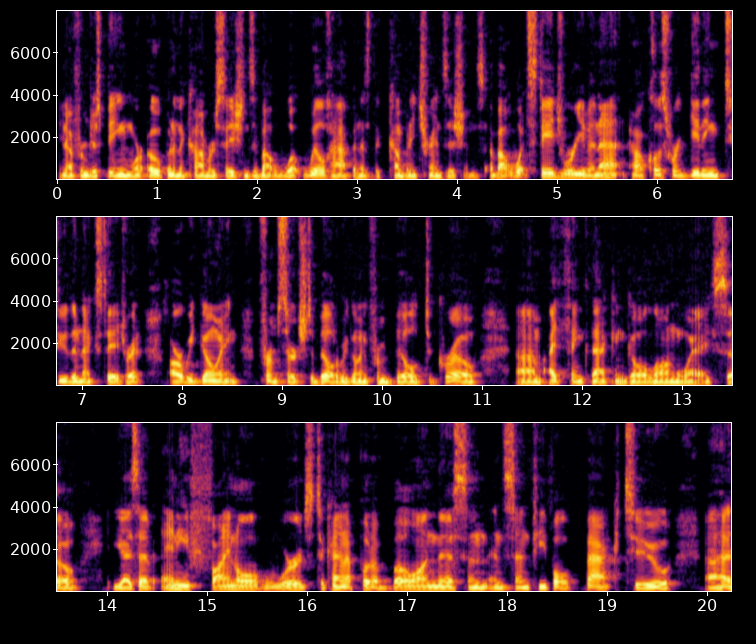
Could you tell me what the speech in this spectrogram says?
you know, from just being more open in the conversations about what will happen as the company transitions, about what stage we're even at, how close we're getting to the next stage, right? Are we going from search to build? Are we going from build to grow? Um, I think that can go a long way. So, you guys have any final words to kind of put a bow on this and, and send people back to uh,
